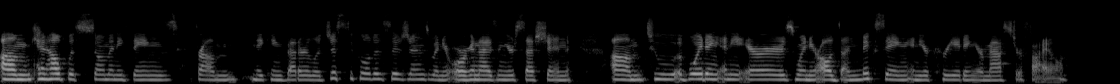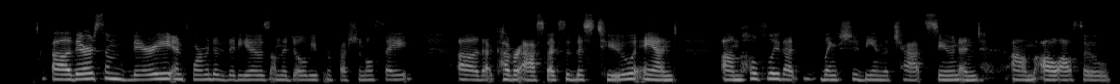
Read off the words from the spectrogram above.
um, can help with so many things from making better logistical decisions when you're organizing your session um, to avoiding any errors when you're all done mixing and you're creating your master file. Uh, there are some very informative videos on the Dolby Professional site uh, that cover aspects of this too. And um, hopefully that link should be in the chat soon. And um, I'll also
